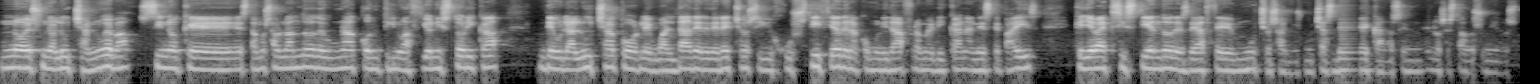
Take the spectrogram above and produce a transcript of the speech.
no es una lucha nueva, sino que estamos hablando de una continuación histórica de la lucha por la igualdad de derechos y justicia de la comunidad afroamericana en este país que lleva existiendo desde hace muchos años, muchas décadas en, los Estados Unidos.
